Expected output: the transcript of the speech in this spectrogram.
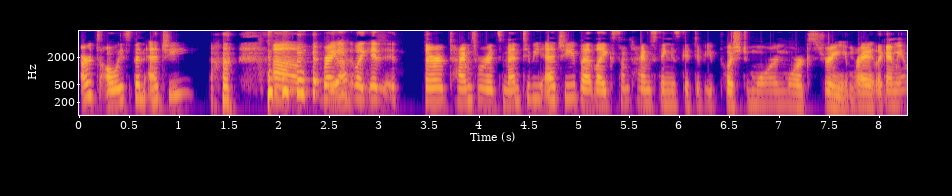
art's always been edgy, um, right? Yeah. Like it, it, there are times where it's meant to be edgy, but like sometimes things get to be pushed more and more extreme, right? Like I mean,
